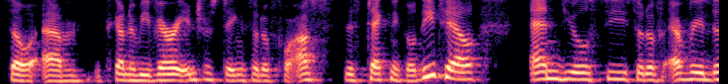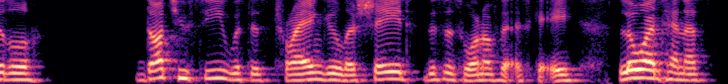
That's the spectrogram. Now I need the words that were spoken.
So um, it's going to be very interesting sort of for us, this technical detail. And you'll see sort of every little dot you see with this triangular shade. This is one of the SKA low antennas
